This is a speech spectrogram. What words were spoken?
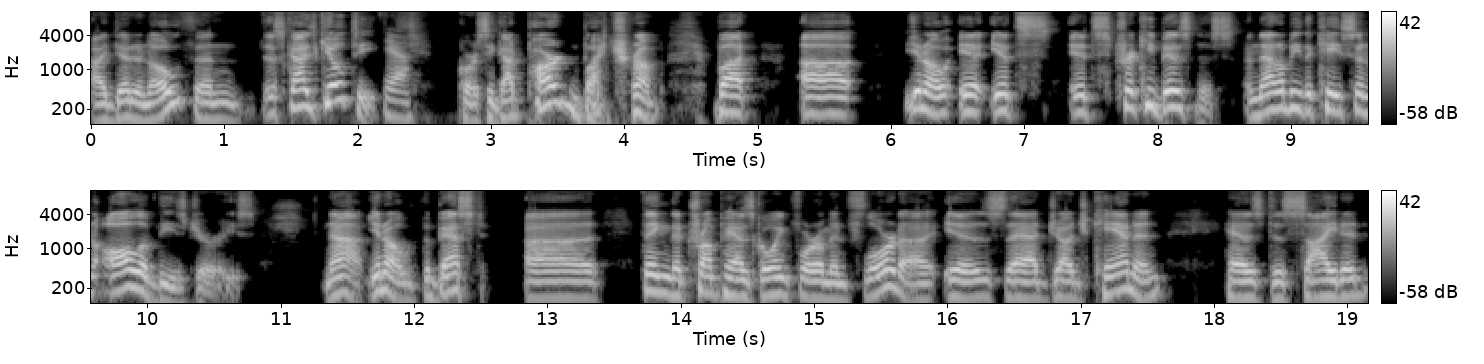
I did an oath, and this guy's guilty." Yeah. Of course, he got pardoned by Trump, but uh, you know, it, it's it's tricky business, and that'll be the case in all of these juries. Now, you know, the best uh, thing that Trump has going for him in Florida is that Judge Cannon has decided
